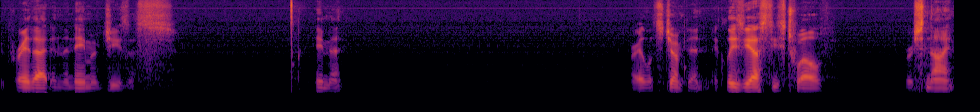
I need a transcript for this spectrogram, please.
We pray that in the name of Jesus. Amen. All right, let's jump in. Ecclesiastes 12, verse 9.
